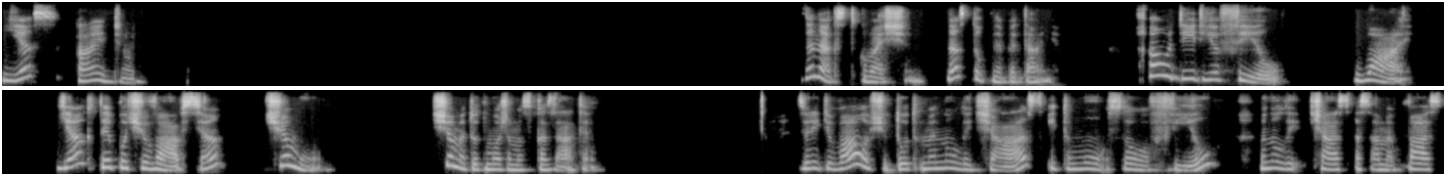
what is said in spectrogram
Yes, I do. The next question. Наступне питання. How did you feel? Why? Як ти почувався? Чому? Що ми тут можемо сказати? Зверніть увагу, що тут минулий час, і тому слово feel, минулий час, а саме past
